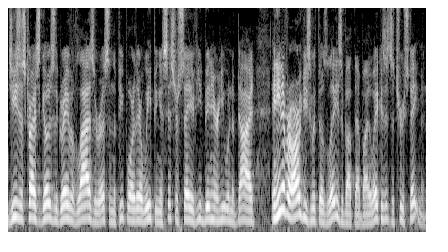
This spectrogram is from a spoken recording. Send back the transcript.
Jesus Christ goes to the grave of Lazarus, and the people are there weeping. His sisters say, If you'd been here, he wouldn't have died. And he never argues with those ladies about that, by the way, because it's a true statement.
